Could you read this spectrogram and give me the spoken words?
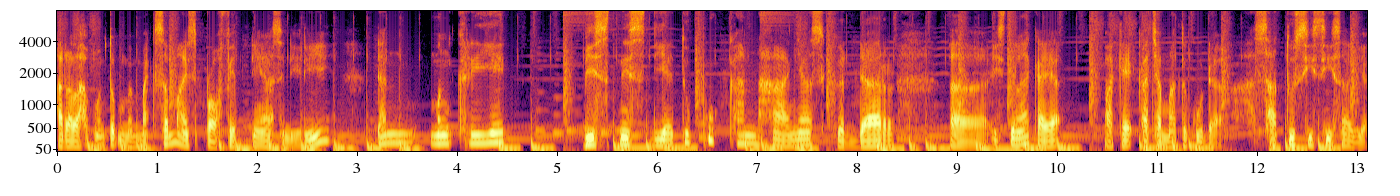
adalah untuk memaximize profitnya sendiri dan mengcreate bisnis dia itu bukan hanya sekedar uh, istilah kayak pakai kacamata kuda satu sisi saja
